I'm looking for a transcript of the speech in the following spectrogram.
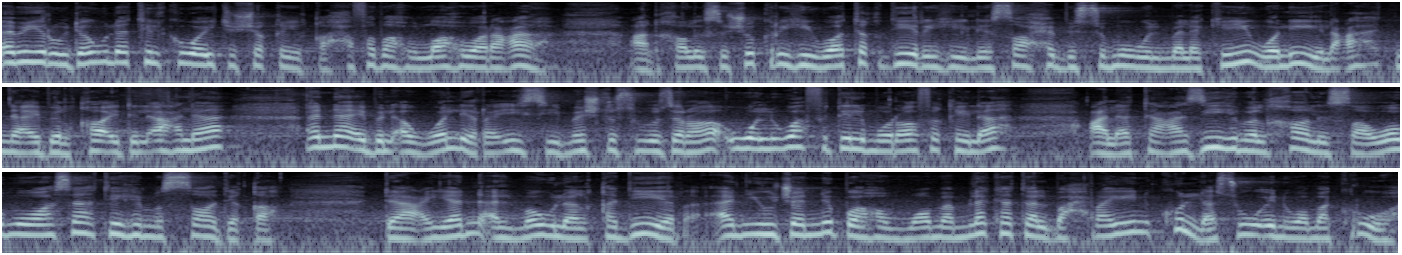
أمير دولة الكويت الشقيقة حفظه الله ورعاه عن خالص شكره وتقديره لصاحب السمو الملكي ولي العهد نائب القائد الأعلى النائب الأول لرئيس مجلس الوزراء والوفد المرافق له على تعازيهم الخالصة ومواساتهم الصادقة داعيا المولى القدير أن يجنبهم ومملكة البحرين كل سوء ومكروه.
